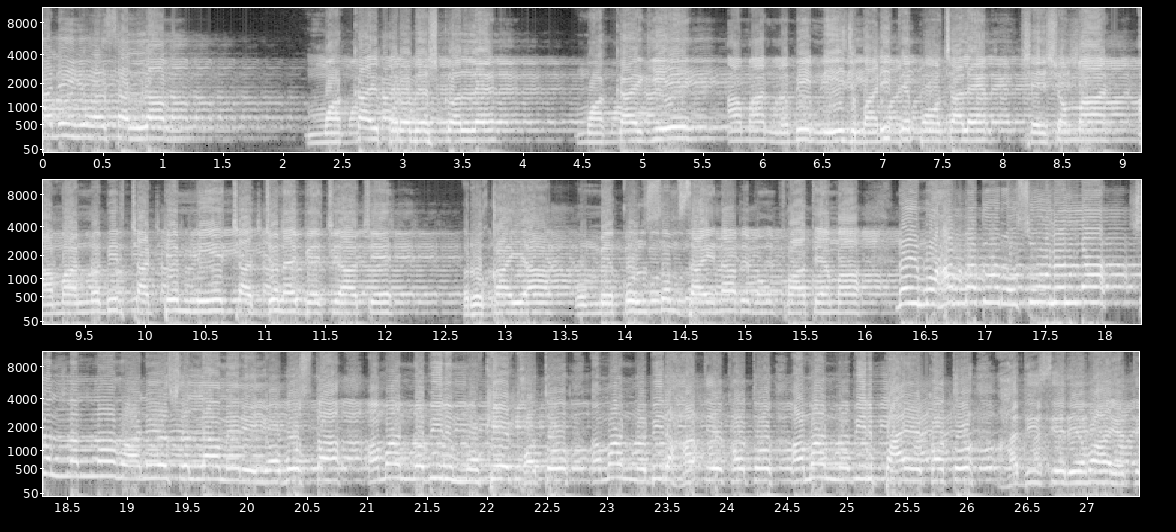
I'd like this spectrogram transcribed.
আলাইহি ওয়াসাল্লাম মক্কায় প্রবেশ করলেন। মক্কায় গিয়ে আমার নবী নিজ বাড়িতে পৌঁছালেন। সেই সময় আমার নবীর চারটে মেয়ে চারজনায় বেঁচে আছে। রুকাইয়া, উম্মে কুলসুম, জাইনাব এবং ফাতেমা। নই মুহাম্মাদুর রাসূলুল্লাহ সাল্লাল্লাহু আলাইহি সাল্লামের এই অবস্থা, আমার নবীর মুখে ক্ষত, আমার নবীর হাতে ক্ষত, আমার নবীর পায়ে ক্ষত, হাদিসে রিওয়ায়াতে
